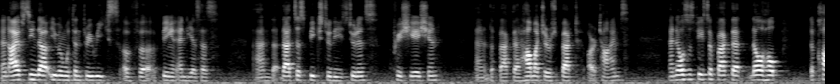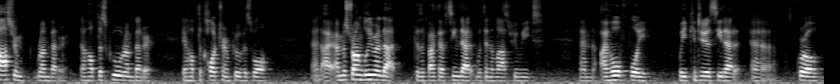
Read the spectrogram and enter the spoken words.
and I've seen that even within three weeks of uh, being an NDSS, and that just speaks to the students' appreciation and the fact that how much they respect our times, and it also speaks to the fact that they'll help the classroom run better. They'll help the school run better. It'll help the culture improve as well, and I, I'm a strong believer in that because the fact I've seen that within the last few weeks, and I hopefully we continue to see that uh, grow,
